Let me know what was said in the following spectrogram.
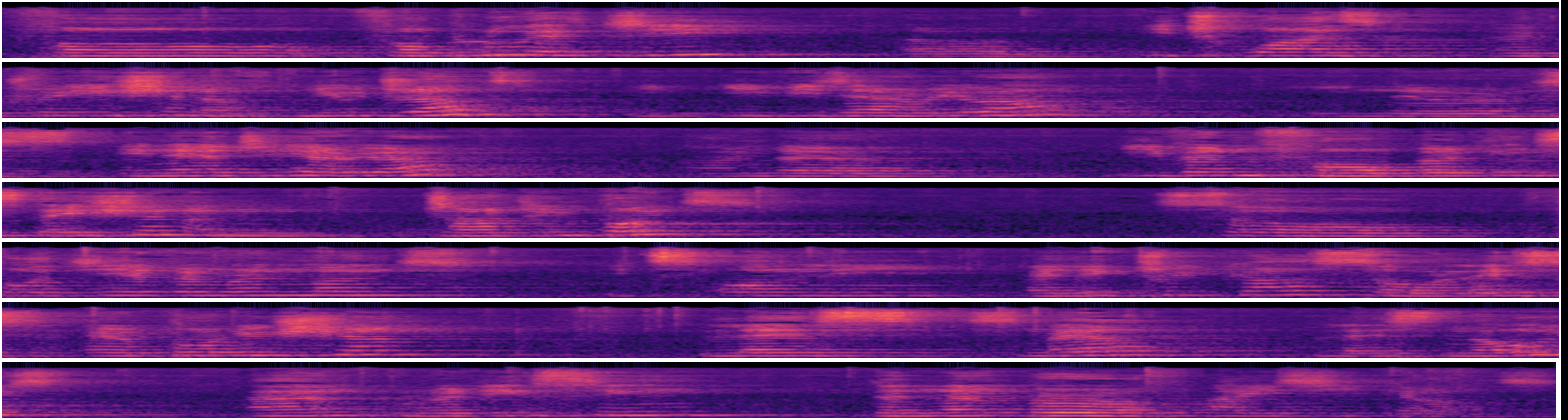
For, for Blue SG, uh, it was a creation of new jobs in EVs area, in uh, energy area, and uh, even for building station and charging points. So for the environment, it's only electric cars, so less air pollution, less smell, less noise, and reducing the number of IC cars.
